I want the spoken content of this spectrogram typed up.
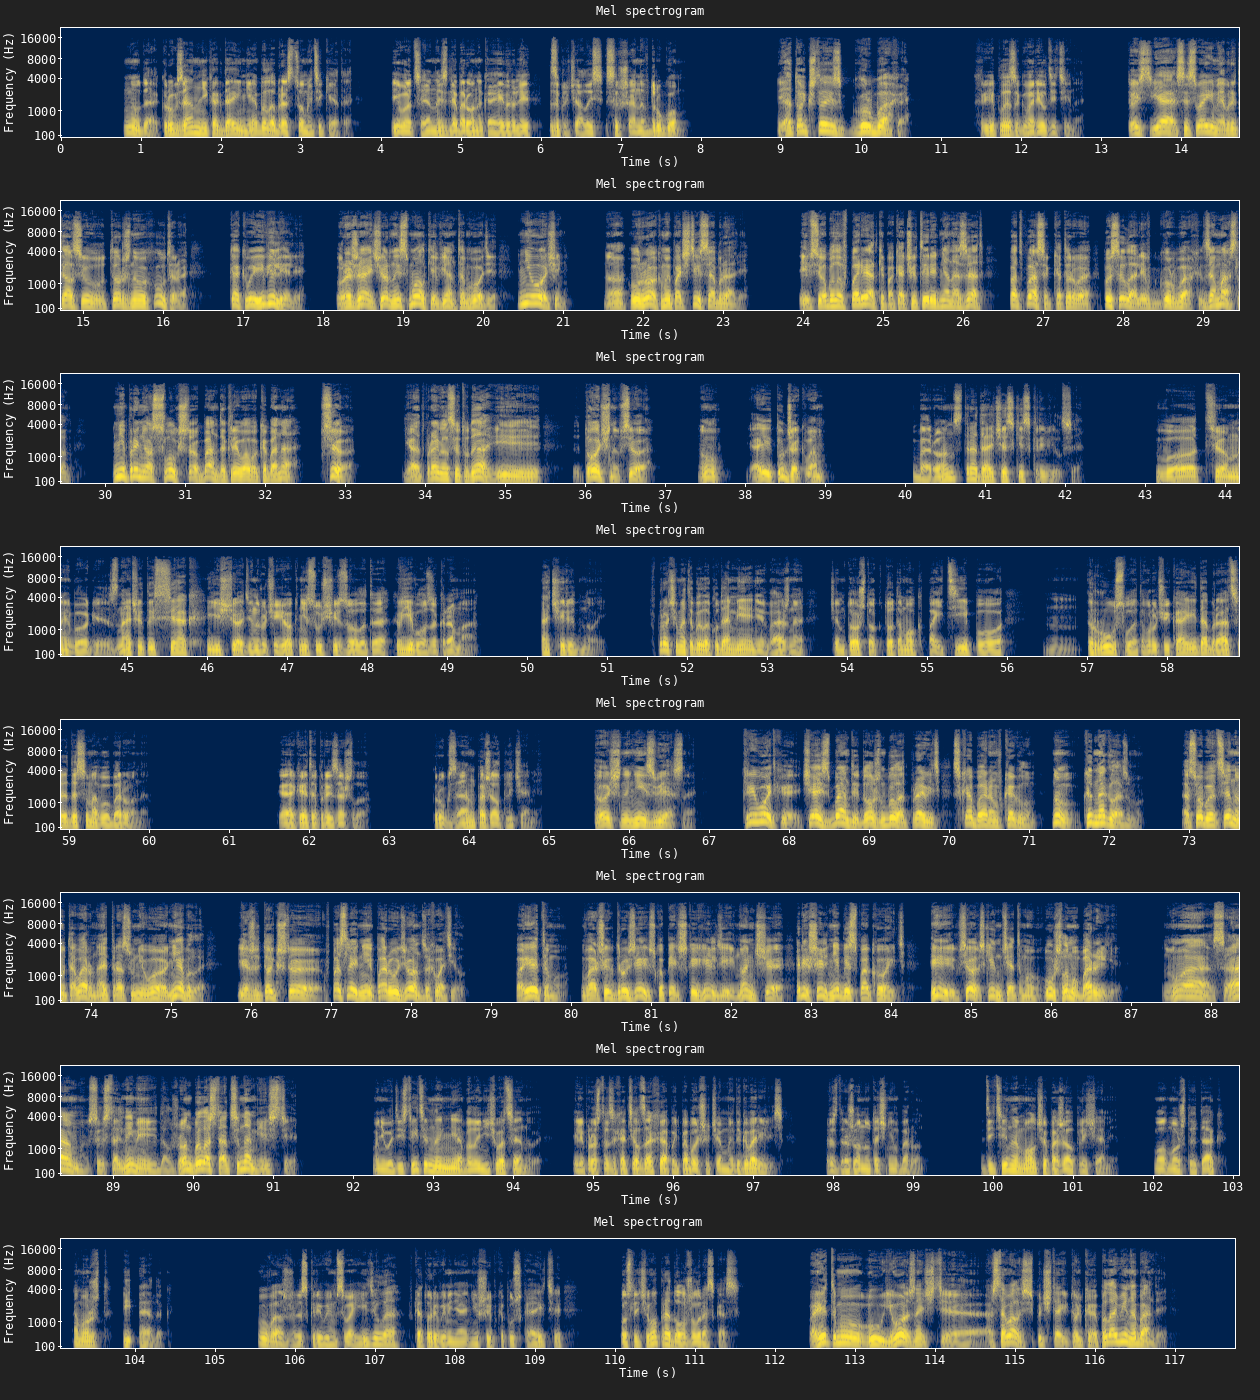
Ну да, Кругзан никогда и не был образцом этикета. Его ценность для барона Каэверли заключалась совершенно в другом. «Я только что из Гурбаха», — хрипло заговорил детина. «То есть я со своими обретался у торжного хутора, как вы и велели. Урожай черной смолки в янтом годе не очень, но урок мы почти собрали. И все было в порядке, пока четыре дня назад подпасок, которого посылали в гурбах за маслом, не принес слух, что банда Кривого Кабана. Все. Я отправился туда, и... Точно, все. Ну, я и тут же к вам». Барон страдальчески скривился. «Вот темные боги, значит, иссяк еще один ручеек, несущий золото в его закрома. Очередной. Впрочем, это было куда менее важно, чем то, что кто-то мог пойти по руслу этого ручейка и добраться до самого барона. Как это произошло? Кругзан пожал плечами. Точно неизвестно. Кривойдка часть банды должен был отправить с Хабаром в Каглум, ну, к Одноглазому. Особо ценного товара на этот раз у него не было, ежели только что в последние пару он захватил. Поэтому Ваших друзей из купеческой гильдии нонче решили не беспокоить и все скинуть этому ушлому барыге. Ну а сам с остальными должен был остаться на месте. У него действительно не было ничего ценного. Или просто захотел захапать побольше, чем мы договорились, раздраженно уточнил барон. Детина молча пожал плечами. Мол, может и так, а может и эдак. У вас же с Кривым свои дела, в которые вы меня не шибко пускаете, после чего продолжил рассказ. «Поэтому у его, значит, э, оставалось, почитай, только половина банды.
